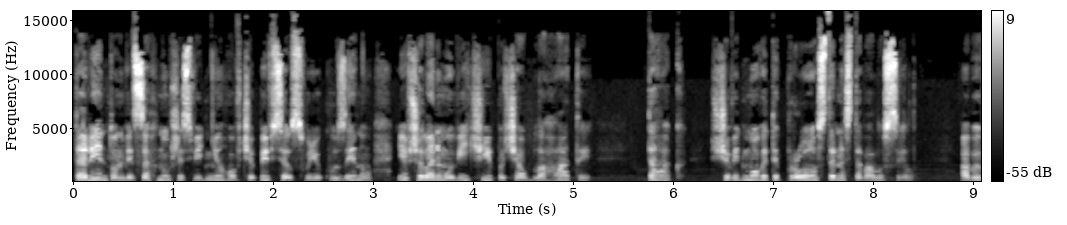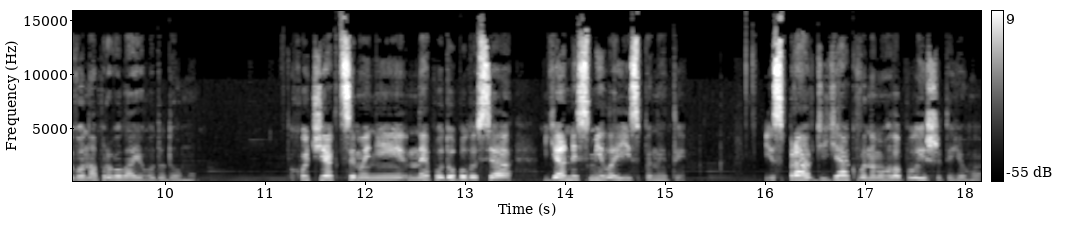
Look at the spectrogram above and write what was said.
Та Лінтон, відсахнувшись від нього, вчепився у свою кузину і в шаленому вічі почав благати так, що відмовити просто не ставало сил, аби вона провела його додому. Хоч як це мені не подобалося, я не сміла її спинити. І справді, як вона могла полишити його?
